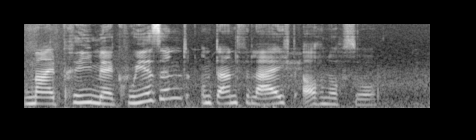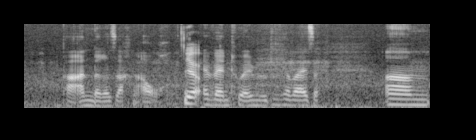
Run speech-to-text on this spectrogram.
mal primär queer sind und dann vielleicht auch noch so ein paar andere Sachen auch. Ja. Eventuell, möglicherweise. Ähm,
